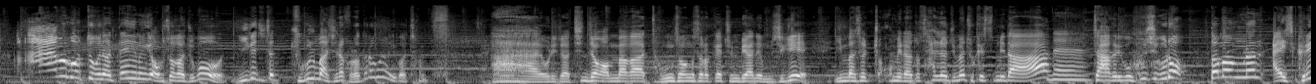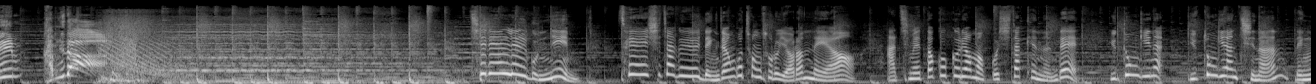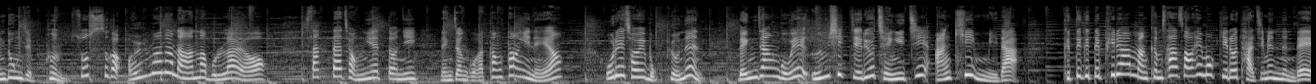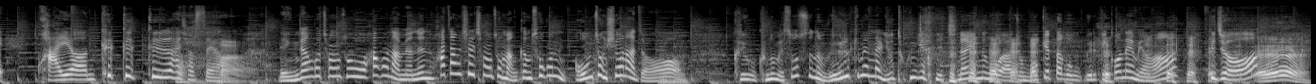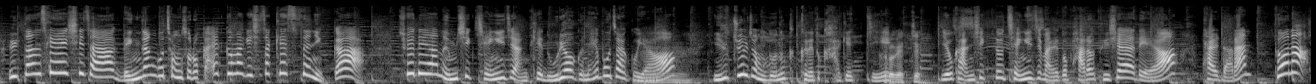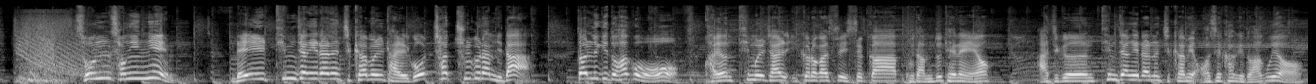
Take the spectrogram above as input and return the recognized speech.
아무것도 그냥 땡기는 게 없어가지고 이게 진짜 죽을 맛이라 그러더라고요 이거 참. 아 우리 저 친정 엄마가 정성스럽게 준비한 음식이 입맛을 조금이라도 살려주면 좋겠습니다. 네. 자 그리고 후식으로 떠먹는 아이스크림 갑니다. 7119님, 새해 시작을 냉장고 청소로 열었네요. 아침에 떡국 끓여 먹고 시작했는데 유통기한 유통기한 지난 냉동 제품 소스가 얼마나 나왔나 몰라요. 싹 다 정리했더니 냉장고가 텅텅이네요. 올해 저의 목표는 냉장고에 음식 재료 쟁이지 않기입니다. 그때그때 필요한 만큼 사서 해먹기로 다짐했는데 과연 크크크 하셨어요. 냉장고 청소하고 나면은 화장실 청소만큼 속은 엄청 시원하죠. 음. 그리고 그놈의 소스는 왜 이렇게 맨날 유통기한이 지나 있는 거야? 좀 먹겠다고 이렇게 꺼내면. 그죠? 예. 일단 새해 시작 냉장고 청소로 깔끔하게 시작했으니까 최대한 음식 쟁이지 않게 노력은 해보자고요. 음. 일주일 정도는 그- 그래도 가겠지. 그러겠지. 이 간식도 쟁이지 말고 바로 드셔야 돼요. 달달한 도넛. 손성희님, 내일 팀장이라는 직함을 달고 첫 출근합니다. 떨리기도 하고, 과연 팀을 잘 이끌어갈 수 있을까 부담도 되네요. 아직은 팀장이라는 직함이 어색하기도 하고요.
